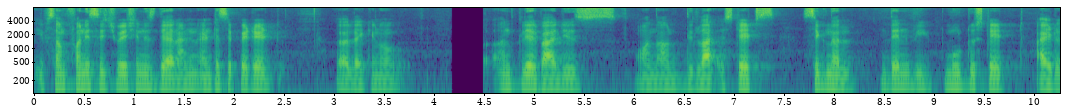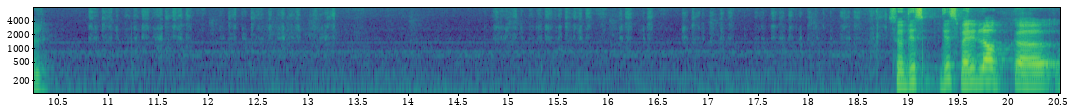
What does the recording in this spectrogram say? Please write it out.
if some funny situation is there and anticipated uh, like you know unclear values on, on the states signal then we move to state idle So, this, this Verilog uh,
